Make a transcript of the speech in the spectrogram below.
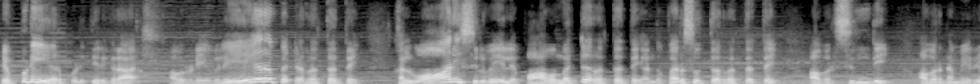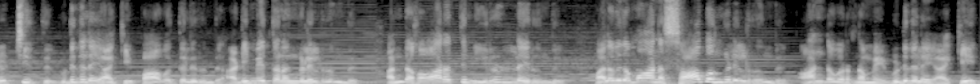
எப்படி ஏற்படுத்தியிருக்கிறார்? அவருடைய விலையேற பெற்ற இரத்தத்தை கல்வாரி சிலுவையில் பாவமற்ற இரத்தத்தை அந்த பரிசுத்த இரத்தத்தை அவர் சிந்தி அவர் நம்மை ரட்சித்து விடுதலையாக்கி பாவத்திலிருந்து அடிமைத்தனங்களிலிருந்து அந்தகாரத்தின் இருளில் இருந்து பலவிதமான சாபங்களிலிருந்து ஆண்டவர் நம்மை விடுதலையாக்கி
